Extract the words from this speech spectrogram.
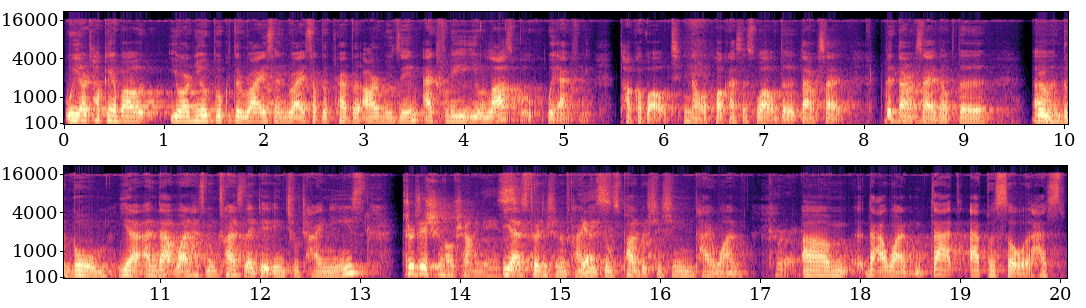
We are talking about your new book, The Rise and Rise of the Private Art Museum. Actually, your last book we actually talk about in our podcast as well, the dark side, the dark side of the uh, Boom. the boom. Yeah, and that one has been translated into Chinese. Traditional Chinese. Yes, traditional Chinese. Yes. It was published in Taiwan. Correct. Um, that one, that episode has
